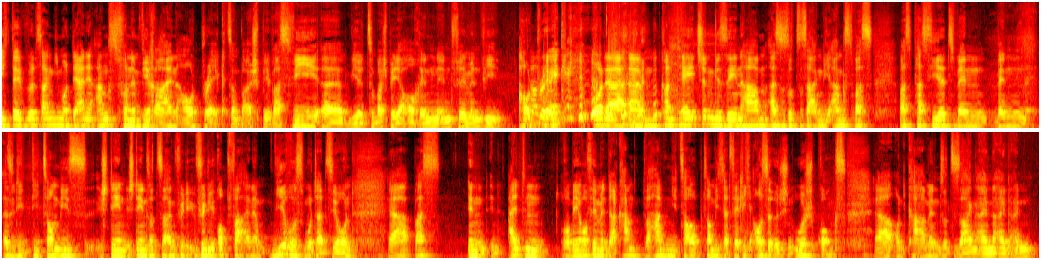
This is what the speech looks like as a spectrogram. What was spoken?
ich würde sagen, die moderne Angst von einem viralen Outbreak zum Beispiel, was wie äh, wir zum Beispiel ja auch in, in Filmen wie Outbreak, Outbreak. oder ähm, Contagion gesehen haben, also sozusagen die Angst, was, was passiert, wenn, wenn also die, die Zombies stehen, stehen sozusagen für die, für die Opfer einer Virusmutation, ja, was in, in alten Romero-Filmen, da kam, hatten die Zombies tatsächlich außerirdischen Ursprungs. Ja, und kamen sozusagen ein, ein, ein,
